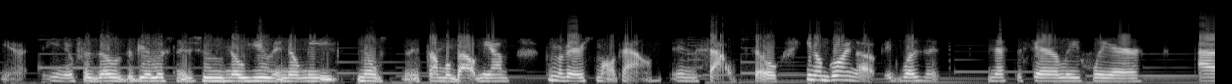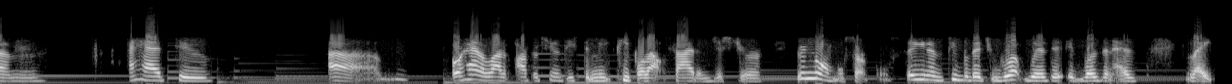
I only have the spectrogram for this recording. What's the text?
you know, for those of your listeners who know you and know me, know some about me. I'm from a very small town in the South. So, you know, growing up, it wasn't necessarily where um, I had to, um, or had a lot of opportunities to meet people outside of just your your normal circles. So, you know, the people that you grew up with, it, it wasn't as like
